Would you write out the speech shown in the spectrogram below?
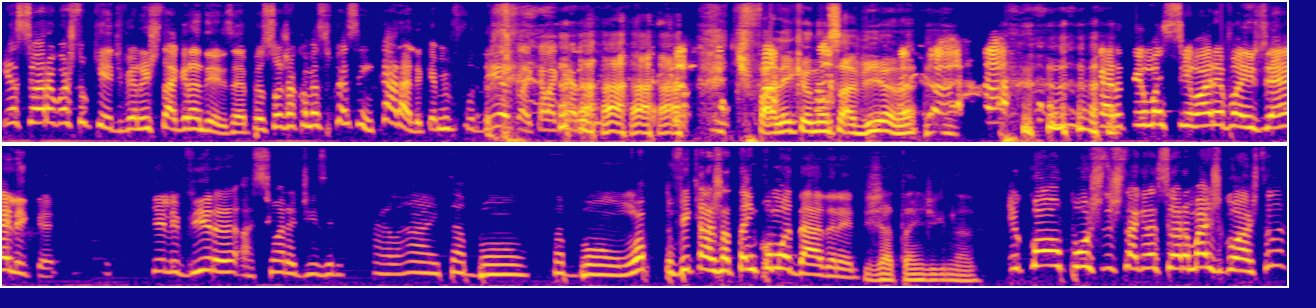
E a senhora gosta o quê de ver no Instagram deles? Aí a pessoa já começa a ficar assim, caralho, quer me fuder? Sabe aquela cara assim, Te falei que eu não sabia, né? cara, tem uma senhora evangélica que ele vira, a senhora diz, ele, ela, ai, tá bom, tá bom. Tu vê que ela já tá incomodada, né? Já tá indignado. E qual o post do Instagram a senhora mais gosta? Ela,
